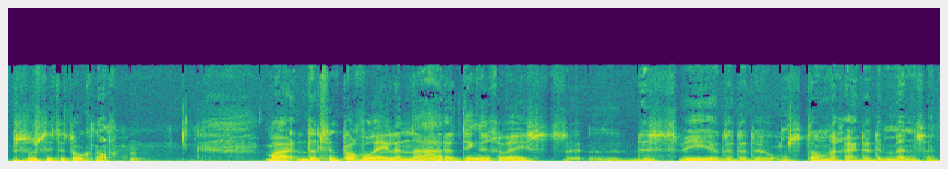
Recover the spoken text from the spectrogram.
Dus zo zit het ook nog. Maar dat zijn toch wel hele nare dingen geweest. De sfeer, de, de, de omstandigheden, de mensen.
